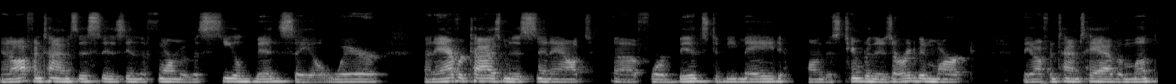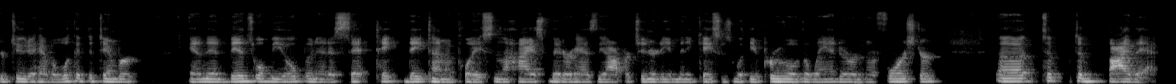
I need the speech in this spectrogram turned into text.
And oftentimes this is in the form of a sealed bid sale where an advertisement is sent out uh, for bids to be made on this timber that has already been marked. They oftentimes have a month or two to have a look at the timber, and then bids will be open at a set date, time, and place. And the highest bidder has the opportunity, in many cases, with the approval of the landowner and the forester, uh, to, to buy that.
